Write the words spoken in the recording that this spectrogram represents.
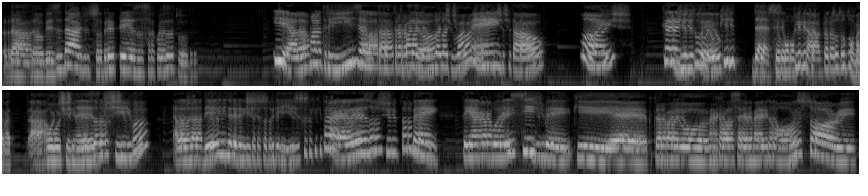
da, da obesidade, do sobrepeso, essa coisa toda. E ela é uma atriz, ela está trabalhando ativamente e tal, mas acredito eu que deve ser complicado para todo mundo. A rotina é exaustiva, ela já deu entrevista sobre isso, que para ela é exaustivo também. Tem a Gaborei Sidbey, que é, trabalhou naquela série American Horror Story,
